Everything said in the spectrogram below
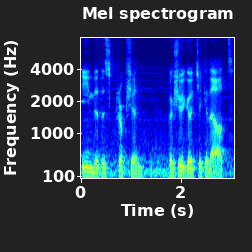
in the description. Make sure you go check it out.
